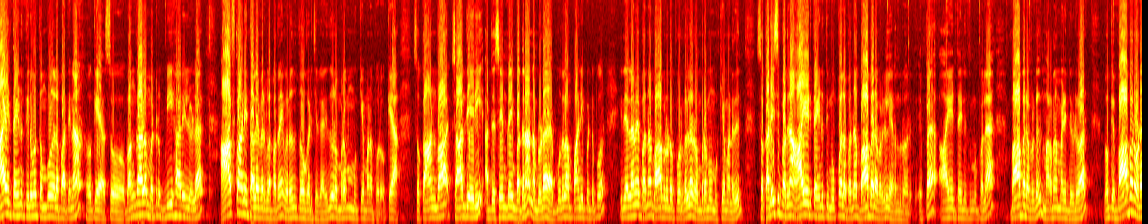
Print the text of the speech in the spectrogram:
ஆயிரத்தி ஐநூற்றி இருபத்தொம்போதில் பார்த்தீங்கன்னா ஓகே ஸோ வங்காளம் மற்றும் பீகாரில் உள்ள ஆப்கானி தலைவர்களை பார்த்தீங்கன்னா இவர் வந்து தோக்கடிச்சிருக்காரு. இது ரொம்ப ரொம்ப முக்கியமான போர் okay so Khanwa Chanderi at the same time பார்த்தீங்கன்னா நம்மளோட முதலாம் பாணிப்பட்டு போர். இது எல்லாமே பார்த்தா பாபரோட போர்களில் ரொம்ப ரொம்ப முக்கியமானது. ஸோ கடைசி பார்த்தீங்கன்னா ஆயிரத்தி ஐநூற்றி முப்பதில் பார்த்தா பாபர் அவர்கள் இறந்துடுவார். இப்போ ஆயிரத்தி ஐநூற்றி முப்பதில் பாபர் அவர்கள் மரணம் அடைந்து விடுவார். ஓகே பாபரோட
